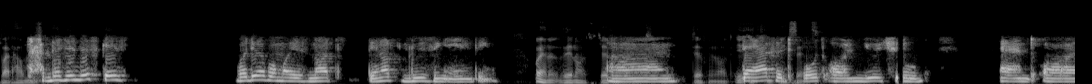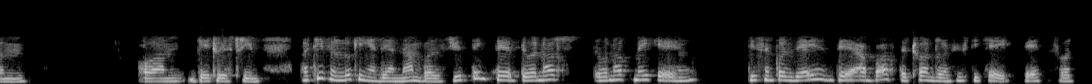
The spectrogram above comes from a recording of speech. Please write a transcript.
but how much? But in this case, what Promo is not, they're not losing anything. Well, no, they're not. Definitely not. Um, Definitely not. It, they it have it sense. both on YouTube and on on Gateway Stream. But even looking at their numbers, you think that they were not they were not making decent because they're they're above the 250k per episode,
